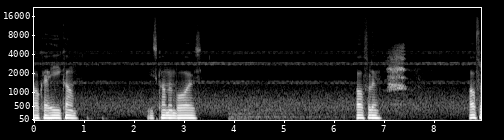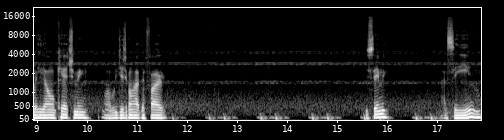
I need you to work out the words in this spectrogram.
Okay, he come. He's coming, boys. Hopefully. Hopefully he don't catch me. Or we just gonna have to fight. You see me? I see you.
